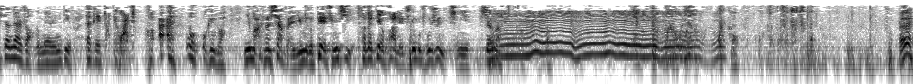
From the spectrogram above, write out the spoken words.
现在找个没人地方，再给他打电话去。好，哎哎，我我跟你说，你马上下载一个那个变声器，他在电话里听不出是你声音，行吗？嗯嗯嗯嗯嗯。哎，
